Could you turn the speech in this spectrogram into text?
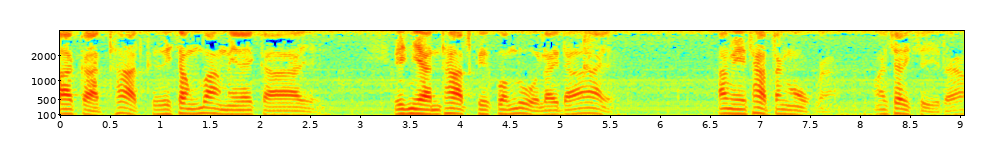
อากาศธาตุคือช่องว่างในกาย วิญญาณธาตุคือความรู้อะไรได้ถ้ามีธาตุตั้งหกอะไม่ใช่สี่แล้ว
